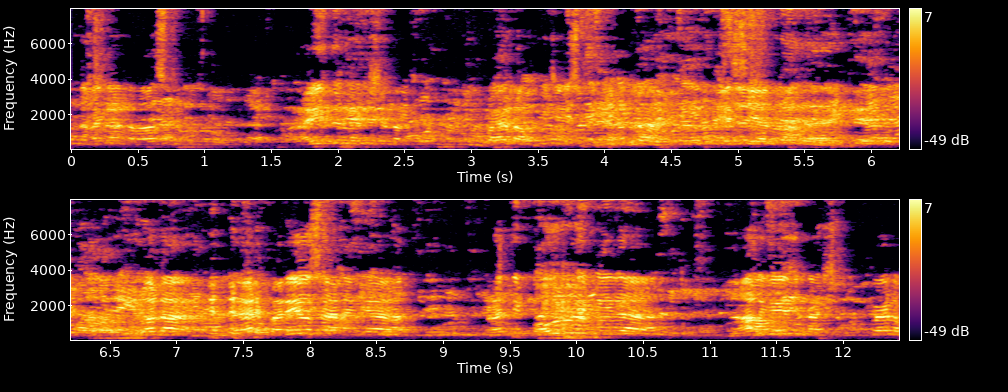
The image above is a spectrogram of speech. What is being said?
తెలంగాణ రాష్ట్రంలో ఐదు లక్షల కోట్ల రూపాయలు అప్పు చేసిన కేసీఆర్ ఇవాళ దాని పర్యవసానంగా ప్రతి పౌరుల మీద నాలుగైదు లక్షల రూపాయల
